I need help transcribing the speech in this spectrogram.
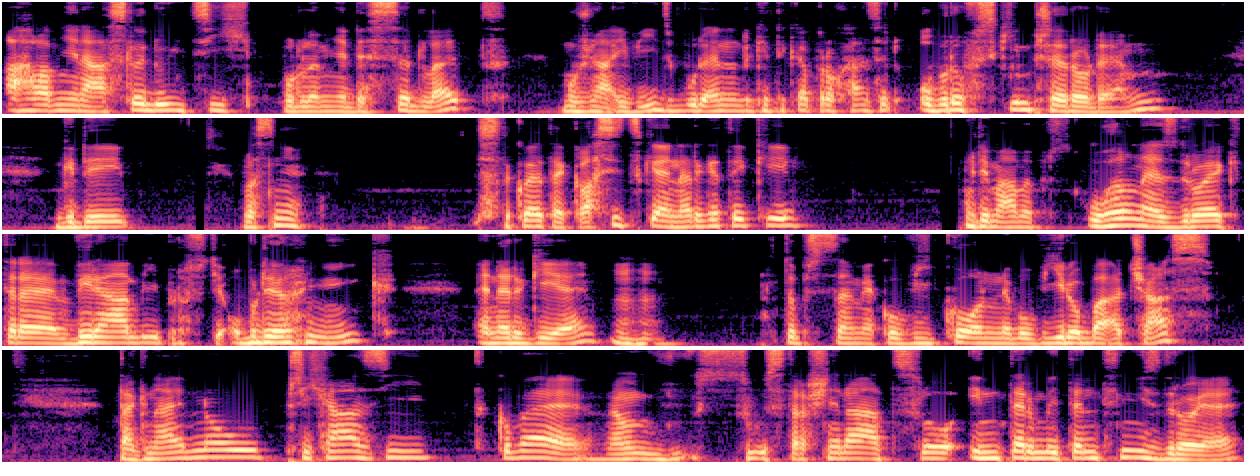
a hlavně následujících podle mě deset let možná i víc, bude energetika procházet obrovským přerodem, kdy vlastně z takové té klasické energetiky, kdy máme prostě uhelné zdroje, které vyrábí prostě obdelník energie, mm-hmm. to představím jako výkon nebo výroba a čas, tak najednou přichází takové, já mám strašně rád slovo intermitentní zdroje.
